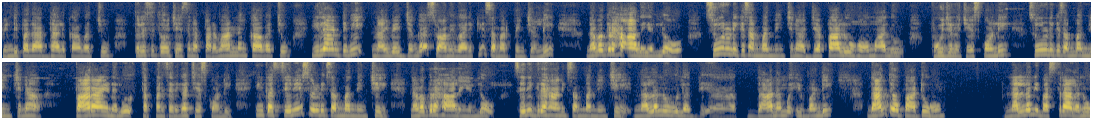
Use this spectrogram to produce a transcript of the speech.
పిండి పదార్థాలు కావచ్చు తులసితో చేసిన పరమాన్నం కావచ్చు ఇలాంటివి నైవేద్యంగా స్వామివారికి సమర్పించండి. నవగ్రహ ఆలయంలో సూర్యుడికి సంబంధించిన జపాలు హోమాలు పూజలు చేసుకోండి. సూర్యుడికి సంబంధించిన పారాయణలు తప్పనిసరిగా చేసుకోండి. ఇంకా శనీశ్వరుడికి సంబంధించి నవగ్రహ ఆలయంలో శనిగ్రహానికి సంబంధించి నల్ల నువ్వుల దానము ఇవ్వండి. దాంతోపాటు నల్లని వస్త్రాలను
